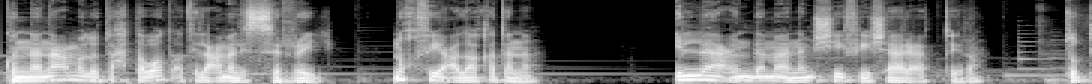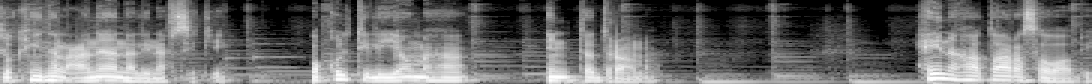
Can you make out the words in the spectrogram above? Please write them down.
كنا نعمل تحت وطأة العمل السري نخفي علاقتنا إلا عندما نمشي في شارع الطيرة تطلقين العنان لنفسك وقلت لي يومها أنت دراما حينها طار صوابي.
